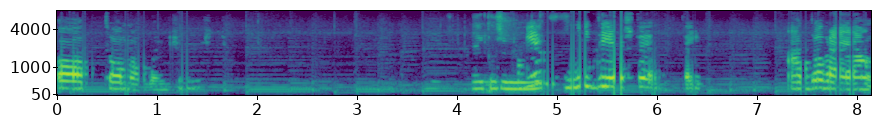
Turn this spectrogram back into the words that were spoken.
o to mogłem wziąć. Więc nigdy jeszcze. A dobra, ja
